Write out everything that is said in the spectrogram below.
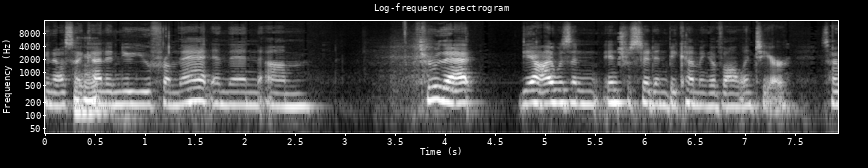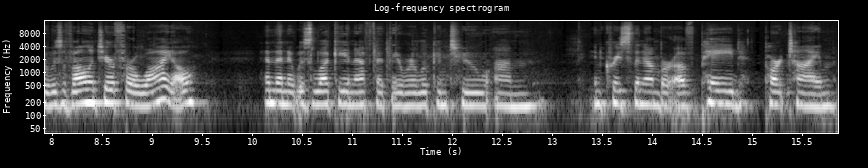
you know, so I kind of knew you from that. And then um, through that, yeah, I was in, interested in becoming a volunteer. So I was a volunteer for a while, and then it was lucky enough that they were looking to um, increase the number of paid part time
